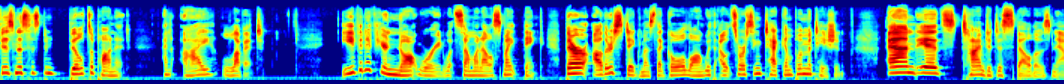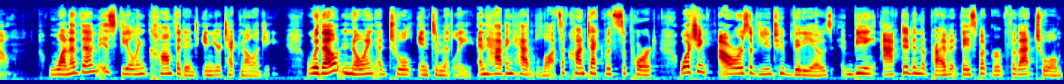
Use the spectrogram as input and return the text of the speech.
business has been built upon it, and I love it. Even if you're not worried what someone else might think, there are other stigmas that go along with outsourcing tech implementation. And it's time to dispel those now. One of them is feeling confident in your technology. Without knowing a tool intimately and having had lots of contact with support, watching hours of YouTube videos, being active in the private Facebook group for that tool,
